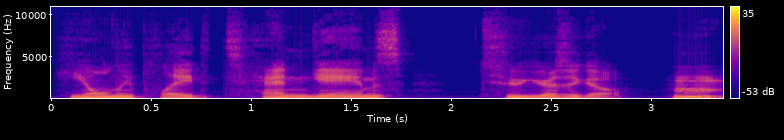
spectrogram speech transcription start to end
he only played 10 games two years ago. Hmm.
